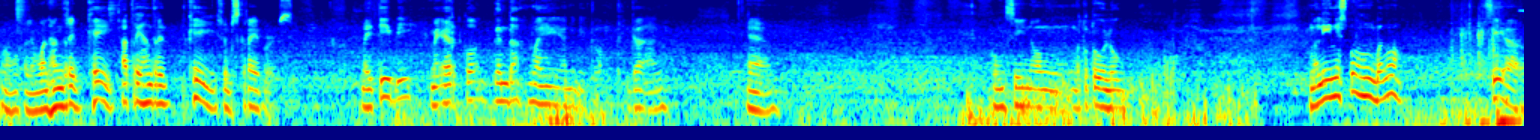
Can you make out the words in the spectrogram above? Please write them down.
Oh, pala 100k, ah 300k subscribers. May TV, may aircon, ganda, may ano dito, higaan. Ayan. Kung sinong matutulog. Malinis po ang bango. CR.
